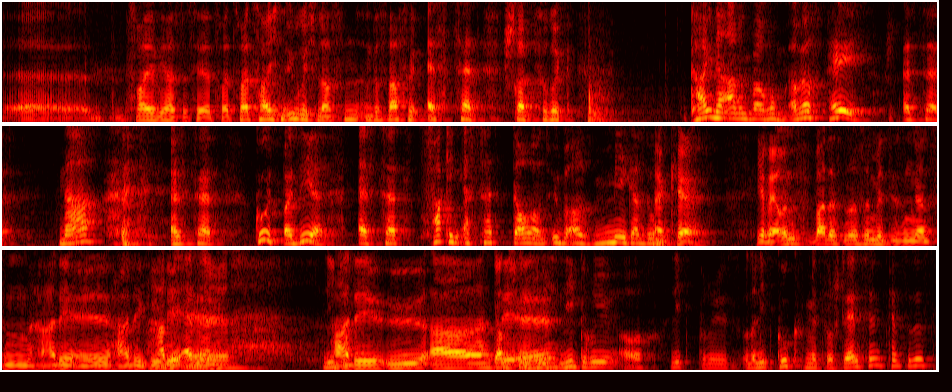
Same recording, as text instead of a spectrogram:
äh, zwei, wie heißt es hier, zwei, zwei Zeichen übrig lassen und das war für SZ. Schreib zurück. Keine Ahnung warum. Aber das, hey, SZ. Na? SZ. Gut, bei dir. SZ. Fucking SZ. Dauernd, überall. Mega dumm. Okay. Ja, bei uns war das nur so mit diesem ganzen HDL, HDGDL, HDML. HDÜ, ADL. ganz schlimm finde ich Liebgrü auch. Liebgrüß. Oder Liebguck mit so Sternchen. Kennst du das?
